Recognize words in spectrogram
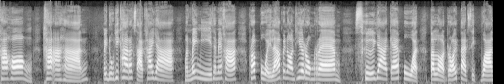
ค่าห้อง ค่าอาหาร ไปดูที่ค่ารักษาค่ายา มันไม่มีใช่ไหมคะ เพราะป่วยแล้วไปนอนที่โรงแรม ซื้อยาแก้ปวด ตลอด 180 วัน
